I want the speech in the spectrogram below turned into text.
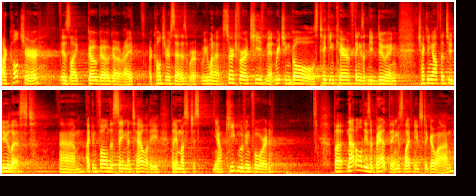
Our culture is like go, go, go, right? Our culture says we want to search for achievement, reaching goals, taking care of things that need doing, checking off the to do list. Um, I can fall in the same mentality that I must just, you know, keep moving forward. But not all these are bad things. Life needs to go on.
